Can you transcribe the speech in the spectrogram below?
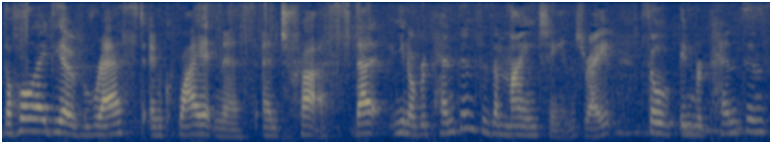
the whole idea of rest and quietness and trust, that, you know, repentance is a mind change, right? So in repentance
